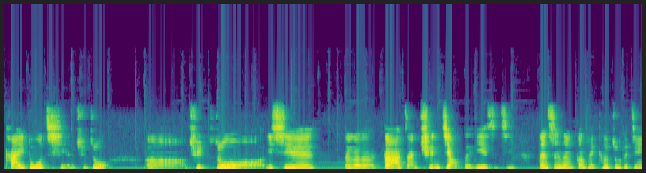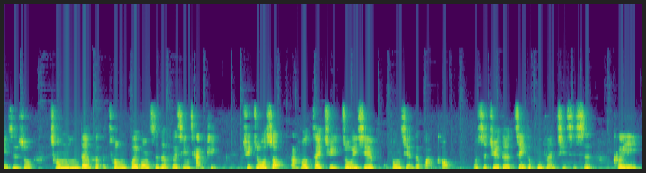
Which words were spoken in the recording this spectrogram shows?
太多钱去做，呃，去做一些那个大展拳脚的 ESG。但是呢，刚才特助的建议是说，从您的核，从贵公司的核心产品去着手，然后再去做一些风险的管控。我是觉得这个部分其实是可以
